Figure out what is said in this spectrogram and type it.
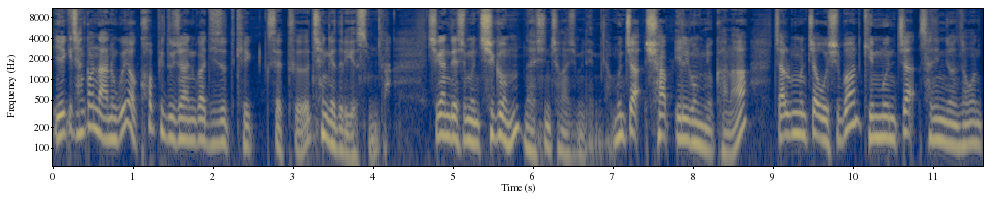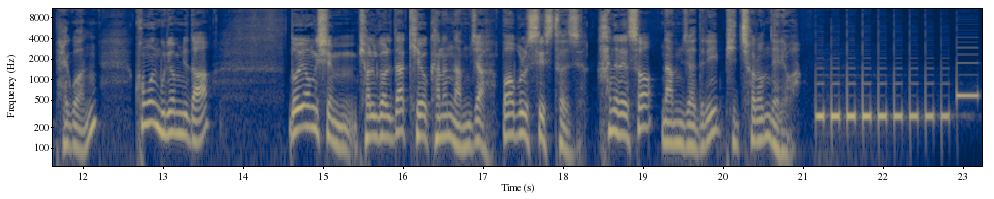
얘기 잠깐 나누고요. 커피 두 잔과 디저트 케이크 세트 챙겨드리겠습니다. 시간 되시면 지금 네, 신청하시면 됩니다. 문자 샵 1061, 짧은 문자 50원, 긴 문자 사진 전송은 100원, 콩은 무료입니다. 노영심, 별걸 다 기억하는 남자, 버블 시스터즈. 하늘에서 남자들이 비처럼 내려와.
